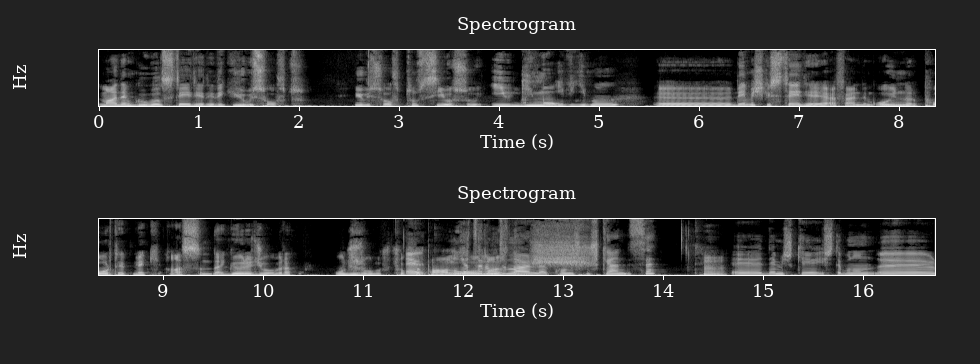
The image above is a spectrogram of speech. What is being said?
madem Google Stadia dedik Ubisoft. Ubisoft'un CEO'su Yves Guillemot Yves Guillemot. Ee, demiş ki Stadia'ya efendim oyunları port etmek aslında görece olarak ucuz olur. Çok da Evet, pahalı olmaz yatırımcılarla demiş. konuşmuş kendisi. Hı. E, demiş ki işte bunun e,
